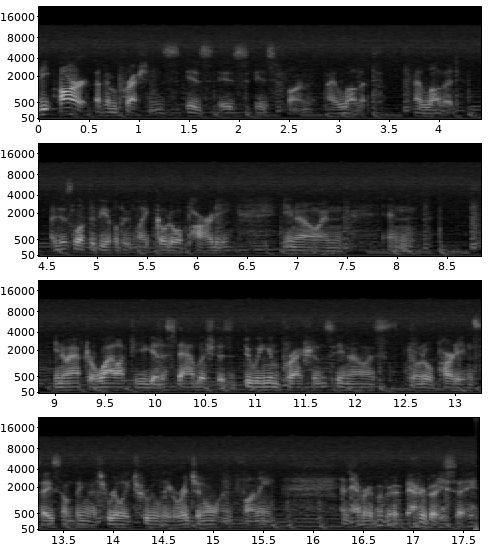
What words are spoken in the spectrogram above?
the art of impressions is, is, is fun. I love it. I love it. I just love to be able to like go to a party, you know, and, and, you know, after a while, after you get established as doing impressions, you know, as go to a party and say something that's really, truly original and funny, and have everybody, everybody say,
